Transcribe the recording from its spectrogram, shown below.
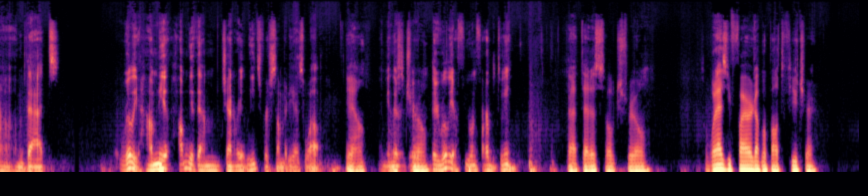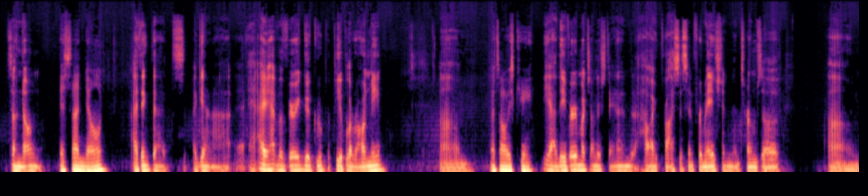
um, that really how many how many of them generate leads for somebody as well. yeah, I mean, That's true. they really are few and far between. that that is so true. So what has you fired up about the future? It's unknown. It's unknown. I think that's again, uh, I have a very good group of people around me. Um, That's always key. yeah, they very much understand how I process information in terms of um,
